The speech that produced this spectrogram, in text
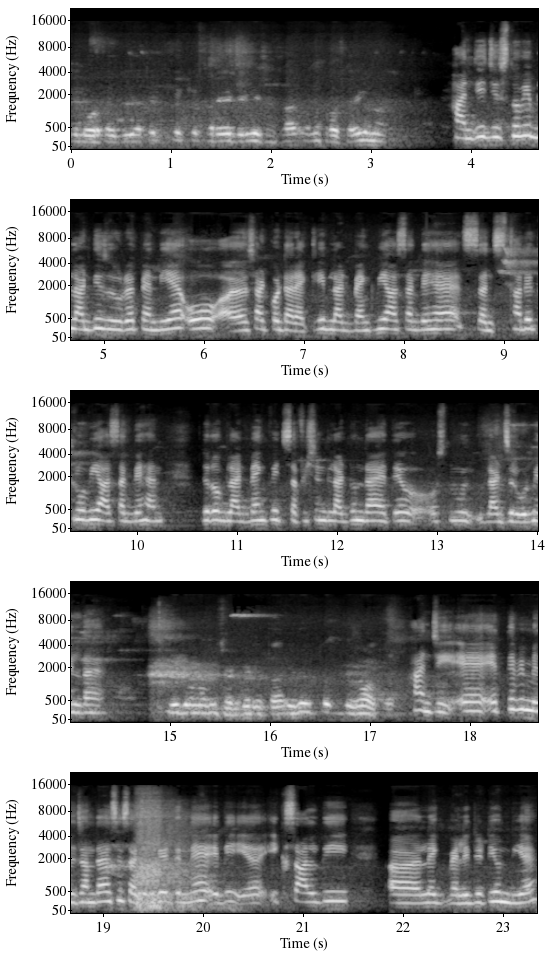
ਦੀ ਲੋੜ ਪੈਂਦੀ ਹੈ ਤੇ ਕਿ ਕਿ ਫਿਰ ਇਹ ਜਿਹੜੀ ਇਹ ਸੰਸਥਾ ਉਹਨੂੰ ਅਪਰੋਚ ਕਰੇਗੀ ਉਹਨਾਂ ਹਾਂਜੀ ਜਿਸ ਨੂੰ ਵੀ ਬਲੱਡ ਦੀ ਜ਼ਰੂਰਤ ਪੈਂਦੀ ਹੈ ਉਹ ਸਾਡੇ ਕੋਲ ਡਾਇਰੈਕਟਲੀ ਬਲੱਡ ਬੈਂਕ ਵੀ ਆ ਸਕਦੇ ਹੈ ਸੰਸਥਾ ਦੇ ਥਰੂ ਵੀ ਆ ਸਕਦੇ ਹਨ। ਜਦੋਂ ਬਲੱਡ ਬੈਂਕ ਵਿੱਚ ਸਫੀਸ਼ੀਐਂਟ ਬਲੱਡ ਹੁੰਦਾ ਹੈ ਤੇ ਉਸ ਨੂੰ ਬਲੱਡ ਜ਼ਰੂਰ ਮਿਲਦਾ ਹੈ। ਇਹ ਜਿਹੜਾ ਮੈਂ ਸਰਟੀਫਿਕੇਟ ਦਿੱਤਾ, ਇਹਦੇ ਉੱਤੇ ਵਿਭਾਗ ਹਾਂਜੀ, ਇਹ ਇੱਥੇ ਵੀ ਮਿਲ ਜਾਂਦਾ ਹੈ। ਅਸੀਂ ਸਰਟੀਫਿਕੇਟ ਦਿੰਦੇ ਹਾਂ। ਇਹਦੀ 1 ਸਾਲ ਦੀ ਲਾਈਕ ਵੈਲਿਡਿਟੀ ਹੁੰਦੀ ਹੈ।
